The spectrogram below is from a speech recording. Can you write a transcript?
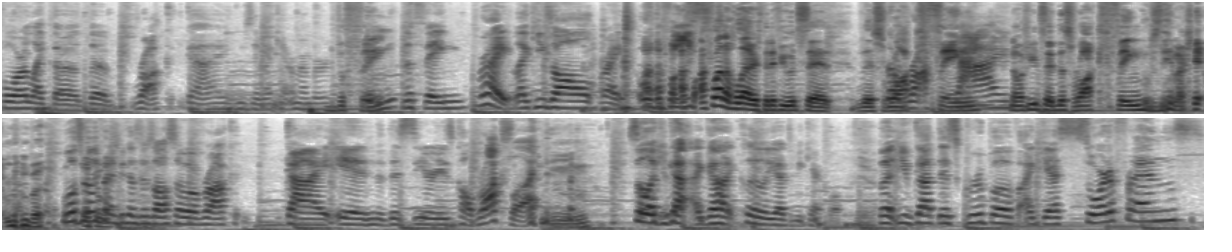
Four, like the the rock guy whose name I can't remember. The thing. The thing, right? Like he's all right, or I, the I, fi- I beast. I find it hilarious that if you had said this The rock, rock thing, guy. no, if you'd said this rock thing whose name I can't remember. well, it's really funny because there's also a rock guy in this series called Rock Slide. Mhm. So like you got, I got clearly you have to be careful. Yeah. But you've got this group of, I guess, sort of friends.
